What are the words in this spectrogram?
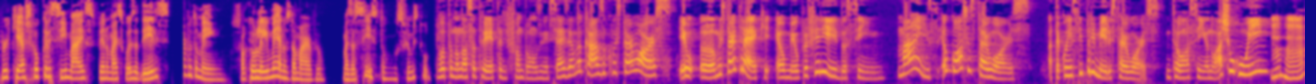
porque acho que eu cresci mais vendo mais coisa deles. Marvel também. Só que eu leio menos da Marvel. Mas assisto os filmes tudo. Voltando à nossa treta de fandoms iniciais, é o meu caso com Star Wars. Eu amo Star Trek, é o meu preferido, assim. Mas eu gosto de Star Wars. Até conheci primeiro Star Wars. Então, assim, eu não acho ruim. Uhum.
